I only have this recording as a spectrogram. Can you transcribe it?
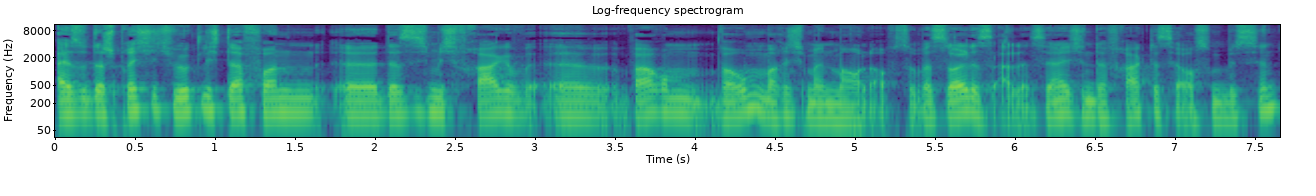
also da spreche ich wirklich davon, äh, dass ich mich frage, äh, warum, warum mache ich mein Maul auf? So, was soll das alles? Ja, ich hinterfrage das ja auch so ein bisschen.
